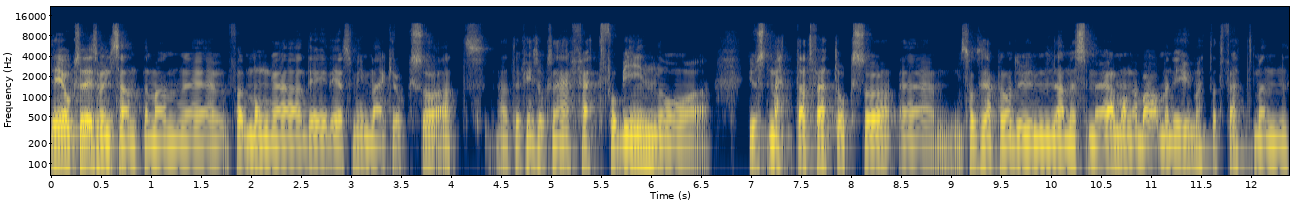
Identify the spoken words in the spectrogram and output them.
det är också det som är intressant när man, eh, för att många, det är det som vi märker också, att, att det finns också den här fettfobin och just mättat fett också. Ehm, så till exempel om du nämner smör, många bara, men det är ju mättat fett, men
